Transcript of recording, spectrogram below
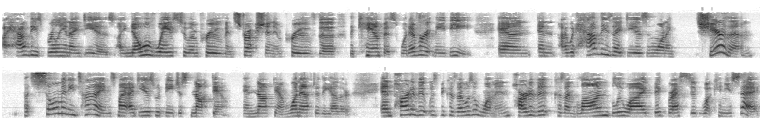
I have these brilliant ideas. I know of ways to improve instruction, improve the, the campus, whatever it may be. And, and I would have these ideas and want to share them, but so many times my ideas would be just knocked down and knocked down one after the other. And part of it was because I was a woman, part of it because I'm blonde, blue eyed, big breasted, what can you say?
